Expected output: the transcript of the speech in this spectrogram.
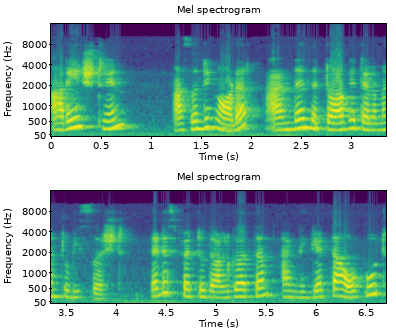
arranged in ascending order and then the target element to be searched. That is fed to the algorithm and we get the output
